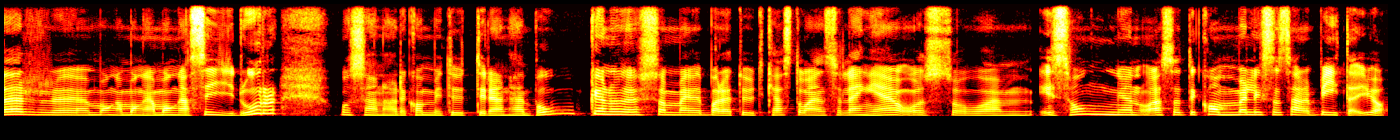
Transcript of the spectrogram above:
eh, många, många, många sidor. Och sen har det kommit ut i den här boken som är bara ett utkast då än så länge. Och så em, i sången och alltså det kommer liksom så här bitar. Ja,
